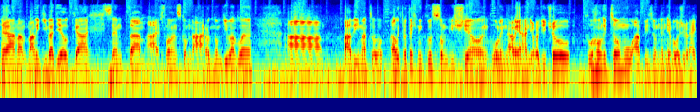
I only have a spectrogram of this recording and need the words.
hrávam v malých divadielkách, sem tam aj v Slovenskom národnom divadle a baví ma to. Elektrotechniku som išiel len kvôli naliehaniu rodičov, kvôli tomu, aby zo mňa nebol že vraj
